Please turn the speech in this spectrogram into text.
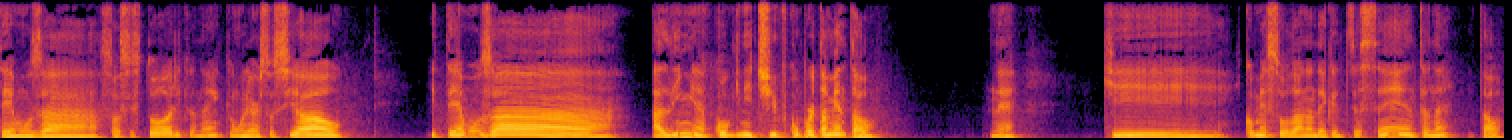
temos a sócio histórica, né, que é um olhar social, e temos a, a linha cognitivo-comportamental, né, que, começou lá na década de 60, né, e tal.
